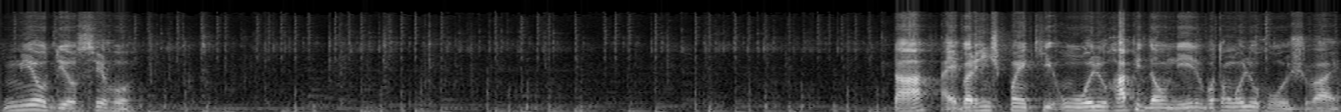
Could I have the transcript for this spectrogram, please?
Meu Deus, ferrou. Tá, aí agora a gente põe aqui um olho rapidão nele. Vou botar um olho roxo, vai.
